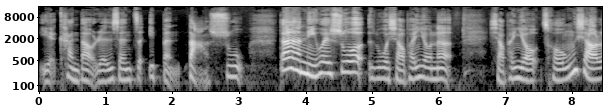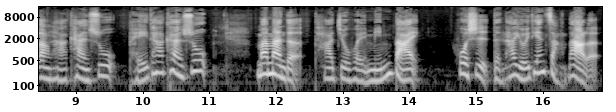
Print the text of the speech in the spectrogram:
也看到人生这一本大书。当然，你会说，如果小朋友呢？小朋友从小让他看书，陪他看书，慢慢的他就会明白。或是等他有一天长大了，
